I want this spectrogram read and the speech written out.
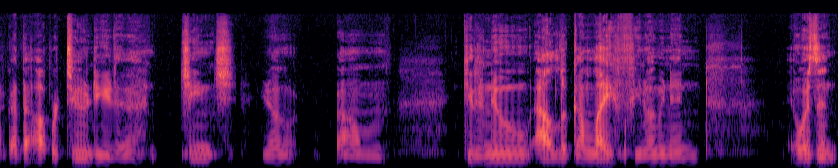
I got the opportunity to change, you know, um, get a new outlook on life, you know I mean? And it wasn't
